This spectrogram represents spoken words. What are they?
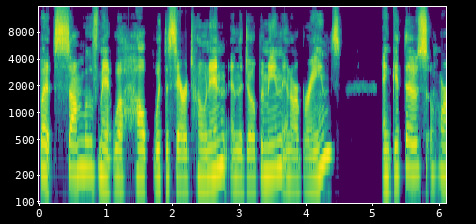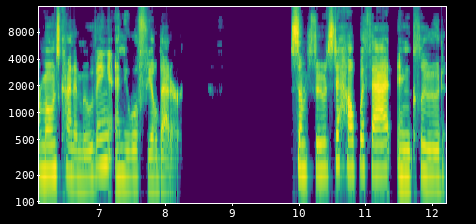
but some movement will help with the serotonin and the dopamine in our brains and get those hormones kind of moving, and you will feel better. Some foods to help with that include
